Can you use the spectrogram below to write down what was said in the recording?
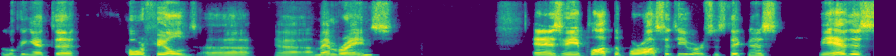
looking at the uh, uh, membranes. And as we plot the porosity versus thickness, we have this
